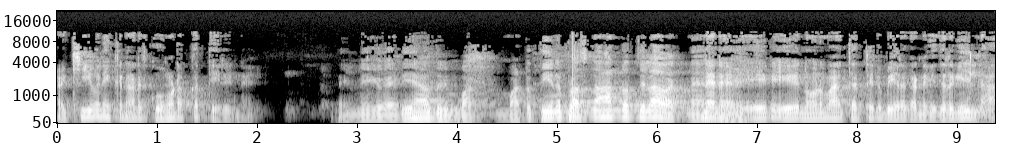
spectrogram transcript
කියවන එක නඩ කොහොමඩක්වත් තේරෙන්නේ නැහැ. මේක වැඩි හැමදෙම මට තියෙන ප්‍රශ්න අහන්නවත් වෙලාවක් නැහැ. නෑ නෑ ඒක ඒක නෝන මහත්තයත් එක්ක බේර ගන්න ගෙදර ගිහිල්ලා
